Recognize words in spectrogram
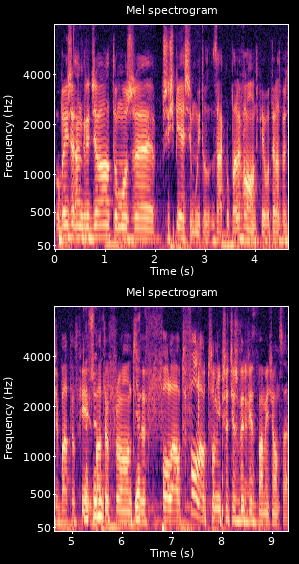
obejrzę Angry Joe, to może przyspieszy mój to zakup, ale wątpię, bo teraz będzie Battlefield, Znaczy, Battlefront, jak- Fallout. Fallout to mi przecież wyrwie z dwa miesiące.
